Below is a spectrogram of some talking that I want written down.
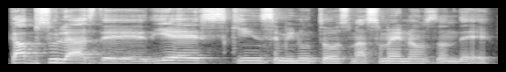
cápsulas de 10, 15 minutos más o menos donde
